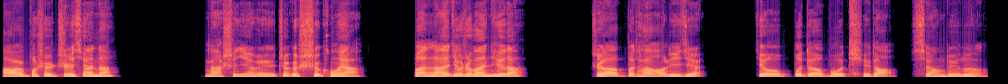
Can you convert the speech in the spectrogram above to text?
而不是直线呢？那是因为这个时空呀，本来就是弯曲的。这不太好理解，就不得不提到相对论了。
